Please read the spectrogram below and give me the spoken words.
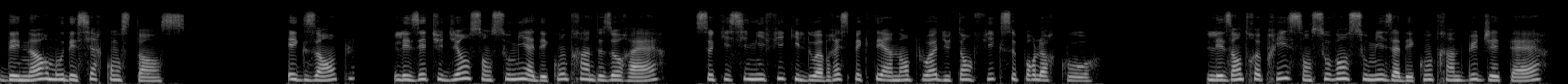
des normes ou des circonstances. Exemple, les étudiants sont soumis à des contraintes horaires, ce qui signifie qu'ils doivent respecter un emploi du temps fixe pour leurs cours. Les entreprises sont souvent soumises à des contraintes budgétaires,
